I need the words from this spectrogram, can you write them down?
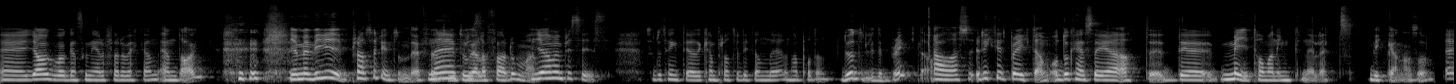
Eh, jag var ganska nere förra veckan, en dag. Ja men vi pratade ju inte om det för Nej, att vi tog alla fördomar. Ja, men precis. Så då tänkte jag att jag kan prata lite om det i den här podden. Du hade lite breakdown. Ja, alltså, riktigt breakdown. Och då kan jag säga att det, mig tar man inte ner lätt. Vickan alltså. Eh,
